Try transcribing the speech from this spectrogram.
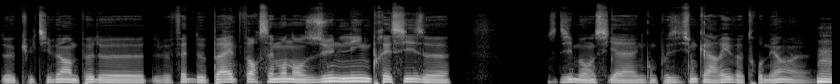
de cultiver un peu de, de- le fait de pas être forcément dans une ligne précise. euh, on se dit bon, s'il y a une composition qui arrive, trop bien, euh, Mm.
